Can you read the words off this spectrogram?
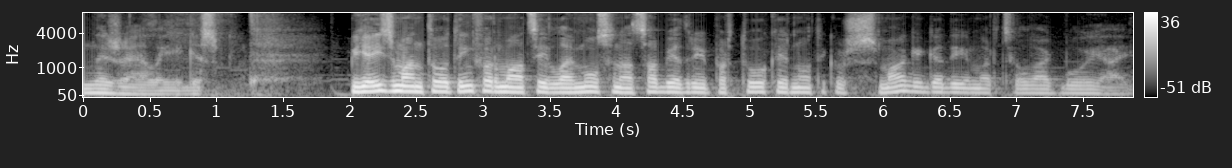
nežēlīgas. Bija izmantota informācija, lai mulsinātu sabiedrību par to, ka ir notikuši smagi gadījumi ar cilvēku bojāju.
